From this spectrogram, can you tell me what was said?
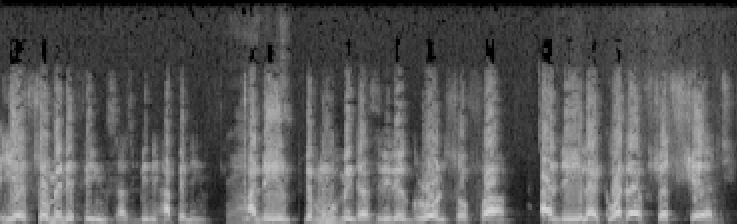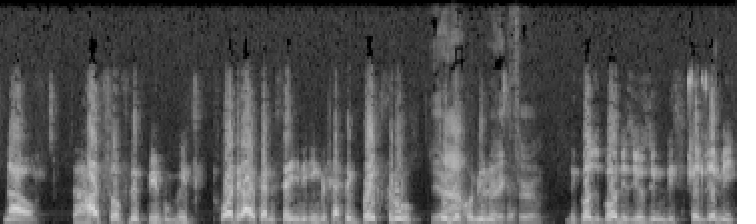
Yes, so many things has been happening. Wow. and the, the movement has really grown so far. And uh, like what I've just shared now, the hearts of the people, it's what I can say in English, I think breakthrough yeah. in the community. Breakthrough. Because God is using this pandemic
